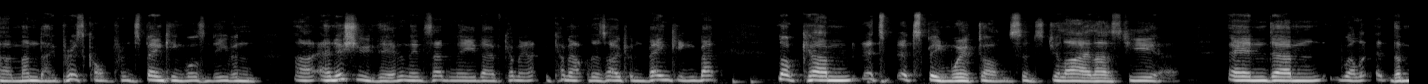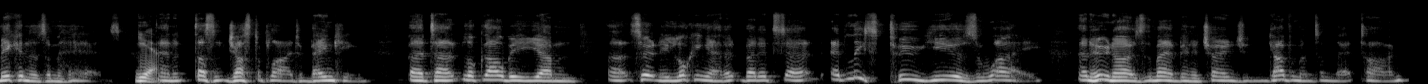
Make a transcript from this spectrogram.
a, Monday press conference. Banking wasn't even uh, an issue then, and then suddenly they've come out come out with this open banking. But look, um, it's it's been worked on since July last year, and um, well, the mechanism has, yeah, and it doesn't just apply to banking. But uh, look, they'll be um, uh, certainly looking at it, but it's uh, at least two years away and who knows, there may have been a change in government in that time.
